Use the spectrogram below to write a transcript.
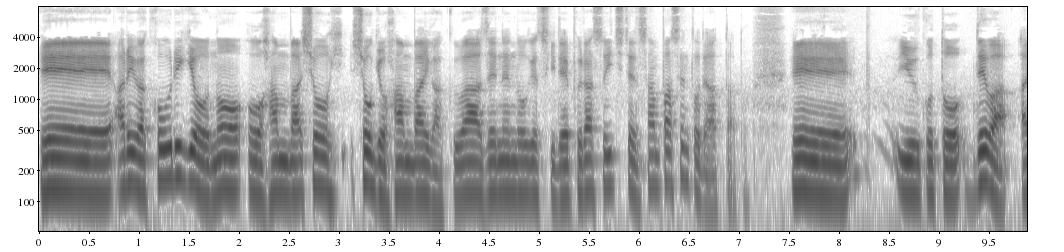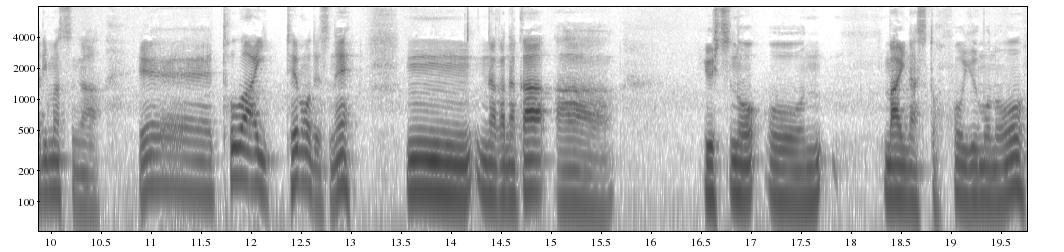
えー、あるいは小売業の販売商商業販売額は前年同月比でプラス1.3%であったと、えー、いうことではありますが、えー、とは言ってもですねうんなかなかあ輸出のマイナスというものを、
